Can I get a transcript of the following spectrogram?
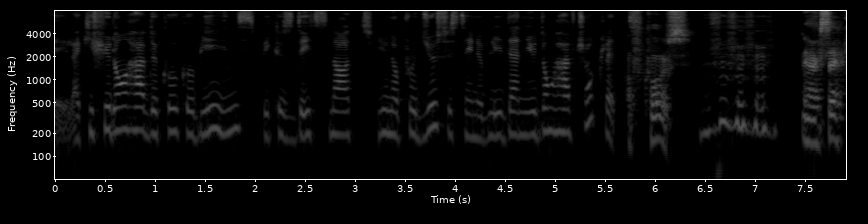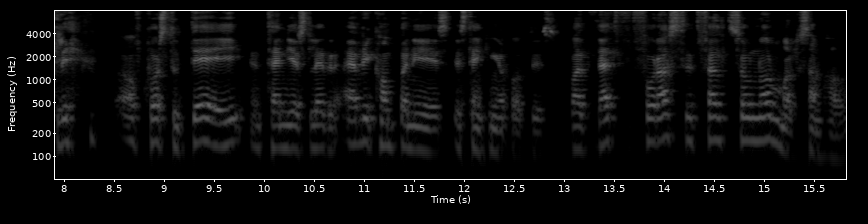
day. Like if you don't have the cocoa beans because it's not you know produced sustainably then you don't have chocolate. Of course. Exactly of course, today, 10 years later, every company is, is thinking about this. But that, for us, it felt so normal somehow.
